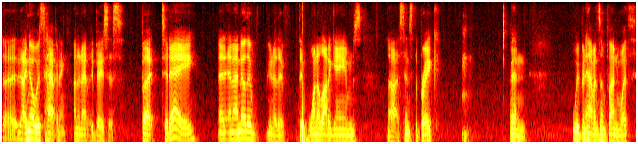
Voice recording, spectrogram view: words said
uh, I know what's happening on a nightly basis. But today, and, and I know they've, you know, they've, they've won a lot of games uh, since the break, and we've been having some fun with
